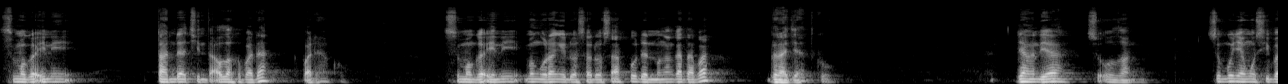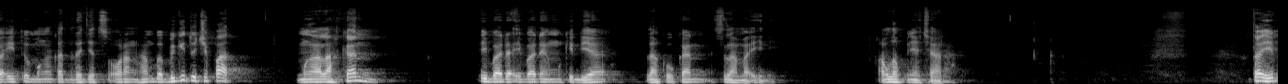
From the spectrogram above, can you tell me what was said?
Semoga ini tanda cinta Allah kepada aku. Semoga ini mengurangi dosa-dosaku dan mengangkat apa? Derajatku. Jangan dia suudzon. Sungguhnya musibah itu mengangkat derajat seorang hamba begitu cepat. Mengalahkan ibadah-ibadah yang mungkin dia lakukan selama ini. Allah punya cara. Taib.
